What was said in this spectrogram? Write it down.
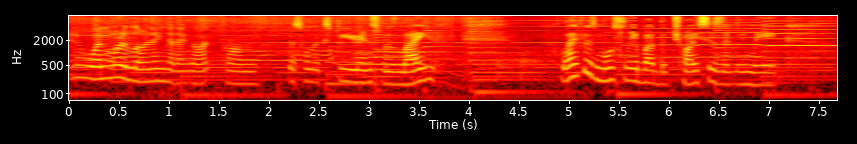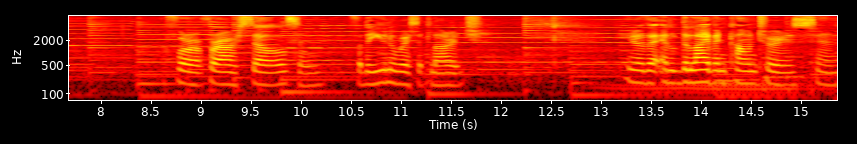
You know, one more learning that I got from this whole experience was life. Life is mostly about the choices that we make for for ourselves and for the universe at large. you know the the live encounters and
